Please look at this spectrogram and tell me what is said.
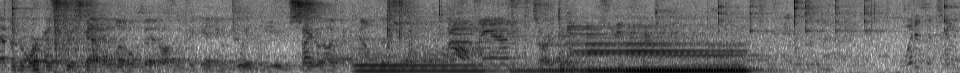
Devin Orchestra's got a little bit on the beginning with you, so we'll have to count this one. Oh man. Sorry. What is a tempo?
